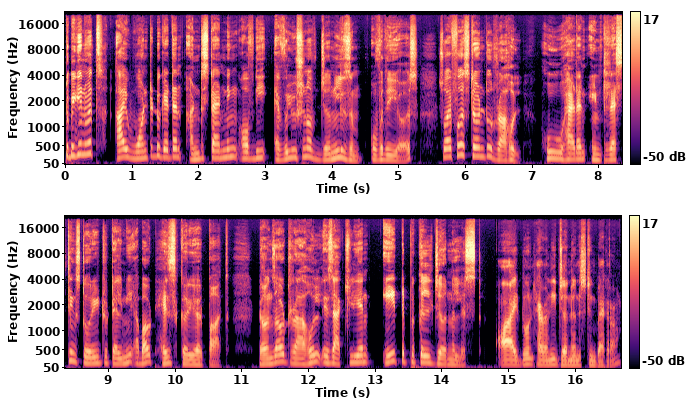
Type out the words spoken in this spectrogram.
To begin with, I wanted to get an understanding of the evolution of journalism over the years, so I first turned to Rahul, who had an interesting story to tell me about his career path. Turns out Rahul is actually an atypical journalist. I don't have any journalistic background.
